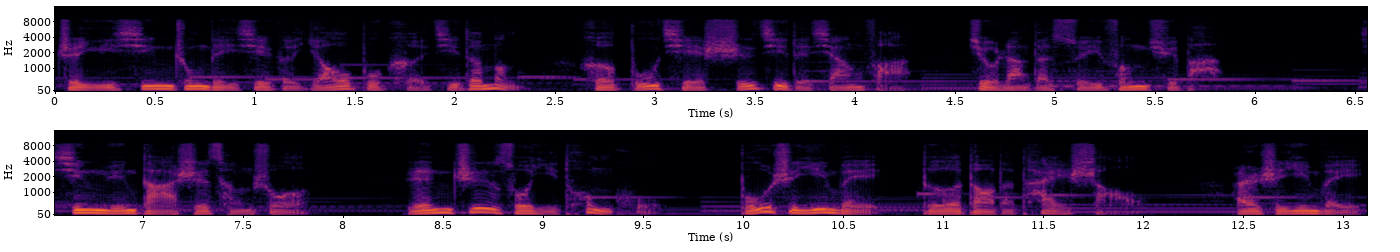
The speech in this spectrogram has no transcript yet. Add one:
至于心中那些个遥不可及的梦和不切实际的想法，就让它随风去吧。星云大师曾说：“人之所以痛苦，不是因为得到的太少，而是因为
